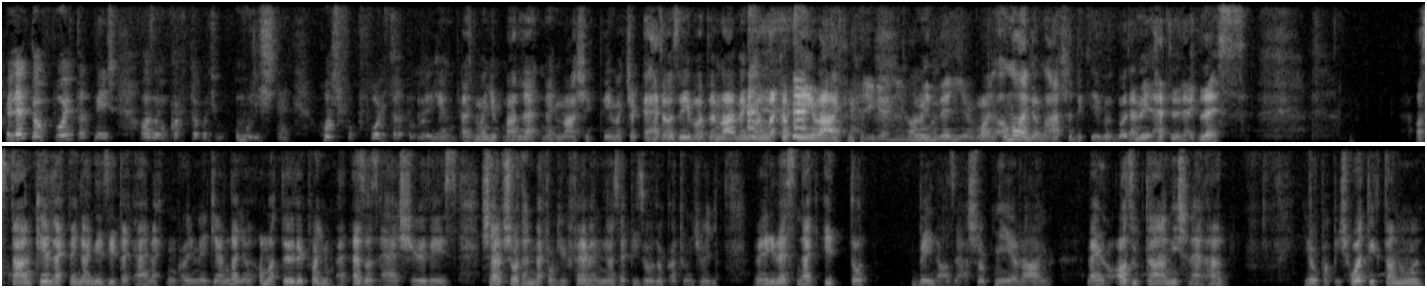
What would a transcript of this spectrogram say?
hogy nem tudom folytatni, és azon kattak, hogy úristen, hogy fog folytatódni. Igen, ez mondjuk már lehetne egy másik téma, csak erre az évadra már megvannak a témák. Igen, jó. Ha mindegy, majd, a, majd a második évadban remélhetőleg lesz. Aztán kérlek, tényleg nézzétek el nekünk, hogy még ilyen nagyon amatőrök vagyunk, hát ez az első rész. Sem sorrendben fogjuk felvenni az epizódokat, úgyhogy még lesznek itt-ott bénázások nyilván. Meg azután is, mert hát jó pap is holtig tanul.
